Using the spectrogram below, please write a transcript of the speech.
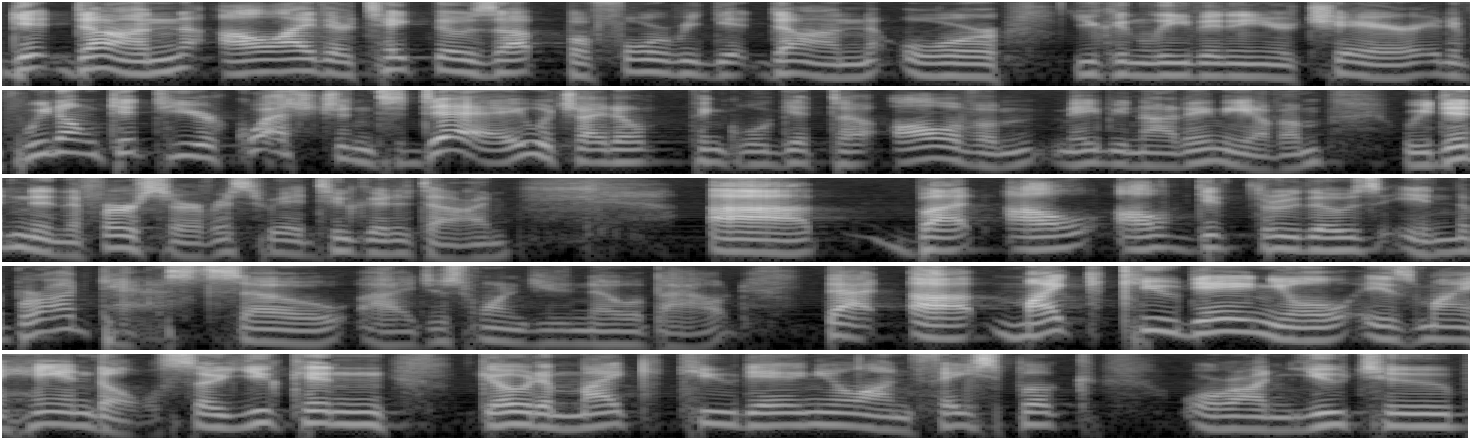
get done, I'll either take those up before we get done or you can leave it in your chair. And if we don't get to your question today, which I don't think we'll get to all of them, maybe not any of them, we didn't in the first service, we had too good a time. Uh, but I'll, I'll get through those in the broadcast. So I just wanted you to know about that. Uh, Mike Q. Daniel is my handle. So you can go to Mike Q. Daniel on Facebook or on YouTube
